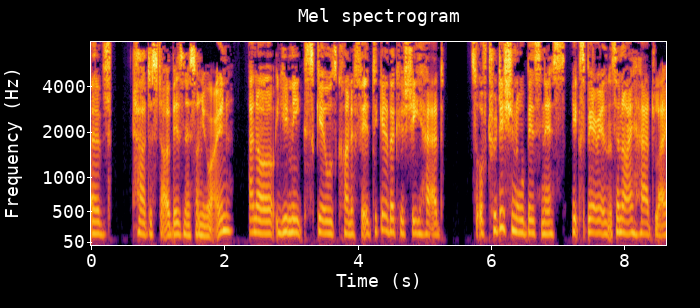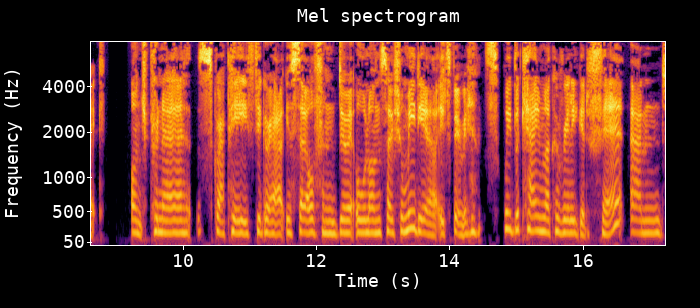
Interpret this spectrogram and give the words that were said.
of how to start a business on your own and our unique skills kind of fitted together because she had sort of traditional business experience and I had like entrepreneur, scrappy, figure out yourself and do it all on social media experience. We became like a really good fit and,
